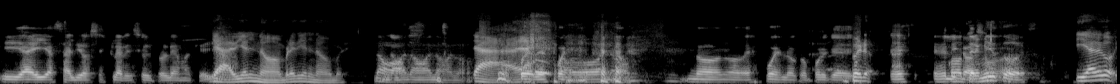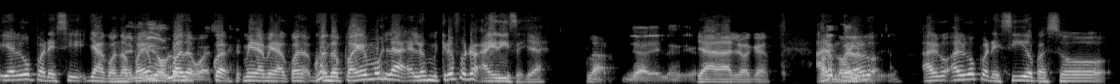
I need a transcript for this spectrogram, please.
Y ahí ya salió, se esclareció el problema que ya. Ya, di el nombre, di el nombre. No, no, no, no. Ya, después, después. No, no. no, después, loco, porque Pero, es, es Cuando termine todo eso. Y algo, y algo parecido, ya, cuando apaguemos, cuando, mira, mira, cuando, cuando apaguemos la, los micrófonos, ahí dices, ya. Claro. Ya, ya les digo. Ya, dale, acá. Algo, algo, algo, algo, parecido pasó,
